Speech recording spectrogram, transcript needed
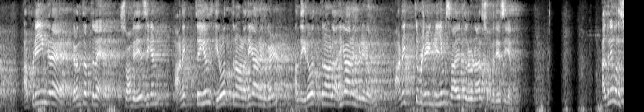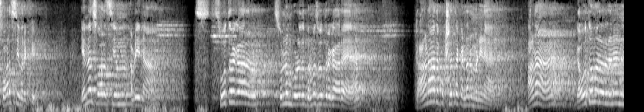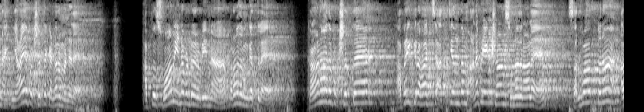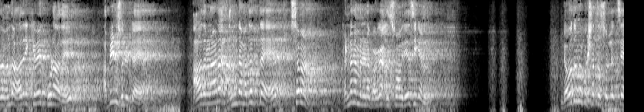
அப்படிங்கிற கிரந்தத்தில் சுவாமி தேசிகன் அனைத்தையும் இருபத்தி நாலு அதிகாரங்கள் அந்த இருபத்தி நாலு அதிகாரங்களிலும் அனைத்து விஷயங்களையும் சாதித்துள்ளார் சுவாமி தேசிகன். அதுல ஒரு சுவாரஸ்யம் இருக்கு. என்ன சுவாரஸ்யம் அப்படின்னா சூத்திரக்காரர் சொல்லும் பொழுது பிரம்மசூத்திரக்காரர் காணாத பட்சத்தை கண்டனம் பண்ணினார். ஆனா கௌதமர் நியாய பட்சத்தை கண்டனம் பண்ணல. அப்போ சுவாமி என்ன பண்றாரு அப்படின்னா பரமதமங்கத்துல காணாத பட்சத்தை அபரிக்கிரகாச்சு அத்தியந்தம் அனபேக்ஷான்னு சொன்னதுனால சர்வாத்மனா அதை வந்து ஆதரிக்கவே கூடாது அப்படின்னு சொல்லிட்டு அதனால அந்த மதத்தை துச்சமா கண்டனம் பண்ணின பக சுவாமி தேசிகன் கௌதம பட்சத்தை சொல்லச்ச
